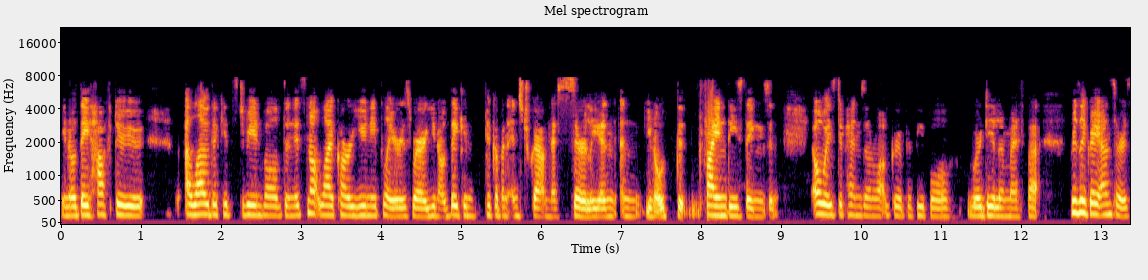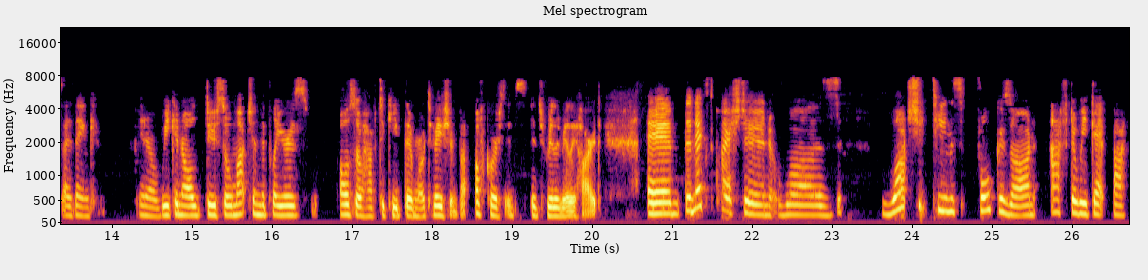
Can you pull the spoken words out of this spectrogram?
You know, they have to allow the kids to be involved. And it's not like our uni players where, you know, they can pick up an Instagram necessarily and, and you know, th- find these things. And always depends on what group of people we're dealing with. But really great answers. I think, you know, we can all do so much and the players also have to keep their motivation. But of course, it's it's really really hard. Um, the next question was, what should teams focus on after we get back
